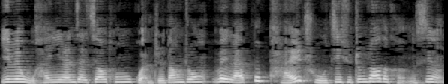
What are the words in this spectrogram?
因为武汉依然在交通管制当中，未来不排除继续征召的可能性。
